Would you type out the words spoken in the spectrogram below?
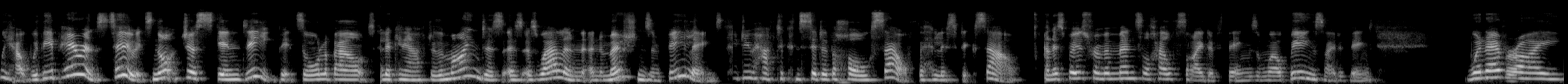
We help with the appearance too. It's not just skin deep. It's all about looking after the mind as, as, as well and, and emotions and feelings. You do have to consider the whole self, the holistic self. And I suppose from a mental health side of things and well-being side of things, whenever I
